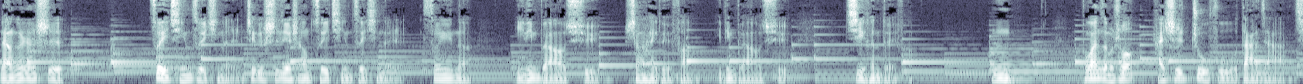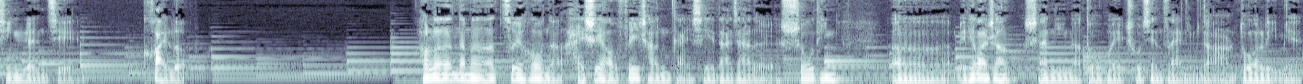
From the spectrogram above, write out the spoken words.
两个人是最亲最亲的人，这个世界上最亲最亲的人。所以呢，一定不要去伤害对方，一定不要去记恨对方。嗯。不管怎么说，还是祝福大家情人节快乐。好了，那么最后呢，还是要非常感谢大家的收听。呃，每天晚上珊妮呢都会出现在你们的耳朵里面，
